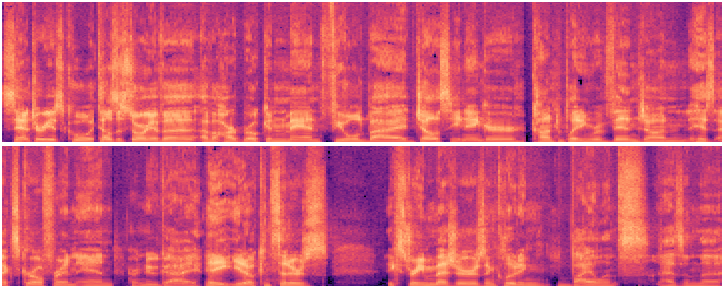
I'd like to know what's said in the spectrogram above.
Santeria is cool. It tells the story of a of a heartbroken man fueled by jealousy and anger, contemplating revenge on his ex girlfriend and her new guy. And he, you know, considers extreme measures, including violence, as in the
